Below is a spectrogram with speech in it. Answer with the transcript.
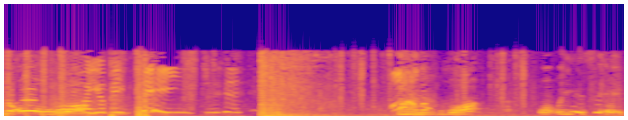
no, Oh, what? you big beast! Mm, what? What were you saying?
